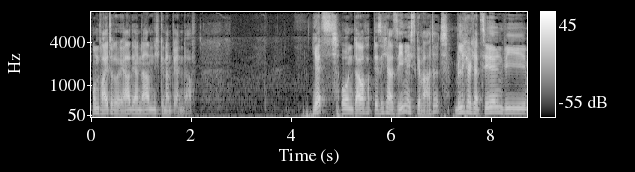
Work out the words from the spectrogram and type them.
und weitere, ja, deren Namen nicht genannt werden darf. Jetzt, und darauf habt ihr sicher sehnlichst gewartet, will ich euch erzählen, wie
